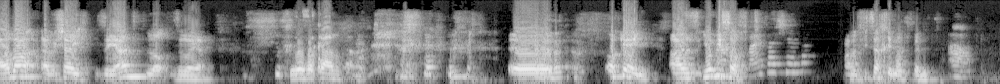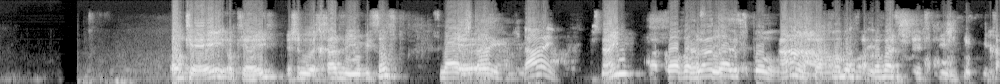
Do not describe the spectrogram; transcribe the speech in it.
ארבע, אבישי, זה יד? לא, זה לא יד. זה זקן. אה, אוקיי, אז יוביסופט, מה הייתה השאלה? המפיצה הכי מעצבנת. אה. אוקיי, אוקיי, יש לנו אחד ליוביסופט. שניים. שתיים. שניים. שניים? הכובע אני לא יודע מספיק. לספור. אה, הכובע מספיק. סליחה.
